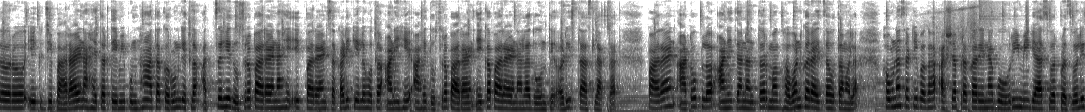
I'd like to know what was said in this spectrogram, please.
तर एक जे पारायण आहे तर ते मी पुन्हा आता करून घेतलं. आजचं हे दुसरं पारायण आहे. एक पारायण सकाळी केलं होतं आणि हे आहे दुसरं पारायण. एका पारायणाला दोन ते अडीच तास लागतात. पारायण आटोपलं आणि त्यानंतर मग हवन करायचा होता मला. हवनासाठी बघा अशा प्रकारे ना गोवरी मी गॅसवर प्रज्वलित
